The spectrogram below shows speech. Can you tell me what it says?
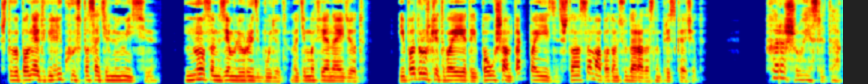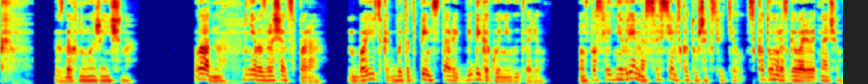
что выполняет великую спасательную миссию. Носом землю рыть будет, но Тимофея найдет. И подружке твоей этой по ушам так поездит, что она сама потом сюда радостно прискачет». «Хорошо, если так», — вздохнула женщина. «Ладно, мне возвращаться пора. Боюсь, как бы этот пень старый беды какой не вытворил. Он в последнее время совсем с катушек слетел, с котом разговаривать начал.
